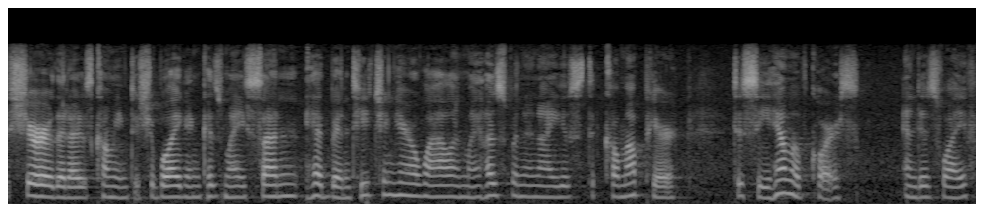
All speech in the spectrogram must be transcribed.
sure that I was coming to Sheboygan because my son had been teaching here a while and my husband and I used to come up here to see him, of course, and his wife.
